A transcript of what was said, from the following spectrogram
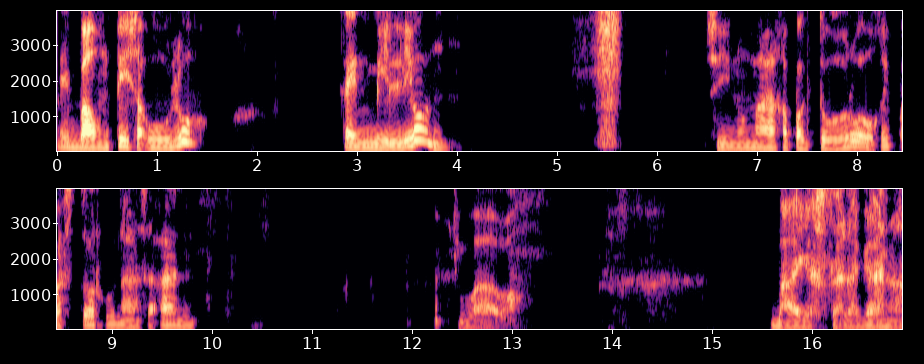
may bounty sa ulo. 10 million. Sino makakapagturo kay pastor kung nasaan? Wow. Bias talaga, no?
